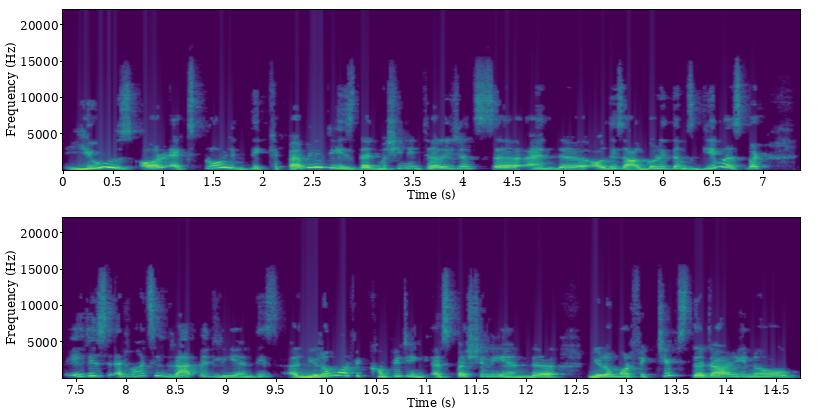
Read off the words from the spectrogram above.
use or exploit the capabilities that machine intelligence uh, and uh, all these algorithms give us. But it is advancing rapidly and these uh, neuromorphic computing especially and uh, neuromorphic chips that are you know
